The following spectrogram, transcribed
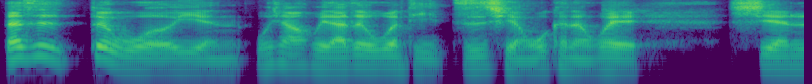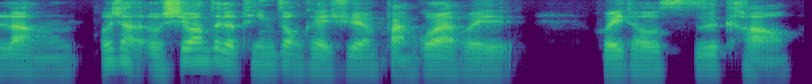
但是对我而言，我想要回答这个问题之前，我可能会先让我想，我希望这个听众可以先反过来回回头思考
